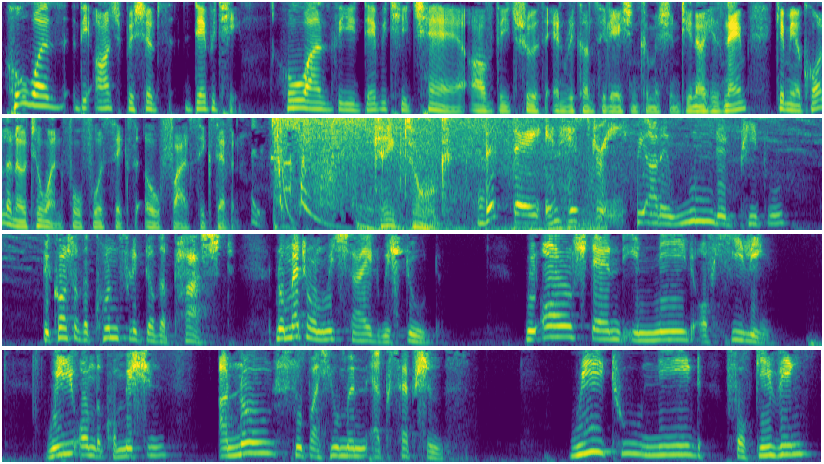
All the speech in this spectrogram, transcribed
Who was the Archbishop's deputy? Who was the deputy chair of the Truth and Reconciliation Commission. Do you know his name? Give me a call on 021 446 0567. Cape Talk. This day in history. We are a wounded people because of the conflict of the past, no matter on which side we stood. We all stand in need of healing. We on the Commission are no superhuman exceptions. We too need forgiving.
